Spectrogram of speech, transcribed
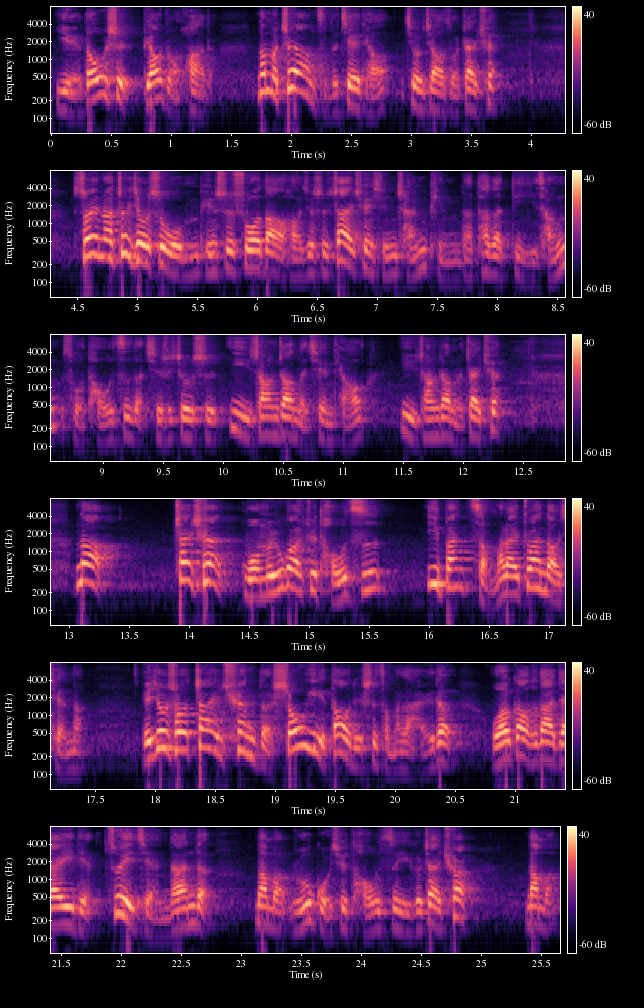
也都是标准化的。那么这样子的借条就叫做债券。所以呢，这就是我们平时说到哈，就是债券型产品的它的底层所投资的，其实就是一张张的欠条，一张张的债券。那债券我们如果要去投资，一般怎么来赚到钱呢？也就是说，债券的收益到底是怎么来的？我要告诉大家一点，最简单的，那么如果去投资一个债券，那么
